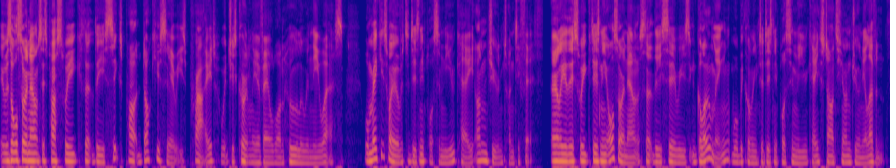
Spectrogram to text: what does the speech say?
It was also announced this past week that the six part docu-series Pride, which is currently available on Hulu in the US, will make its way over to Disney Plus in the UK on June 25th. Earlier this week, Disney also announced that the series Gloaming will be coming to Disney Plus in the UK starting on June 11th.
